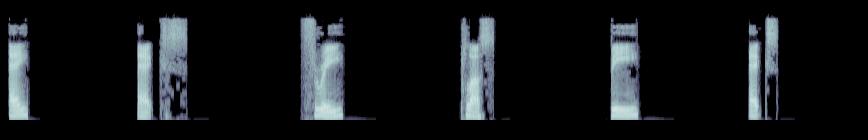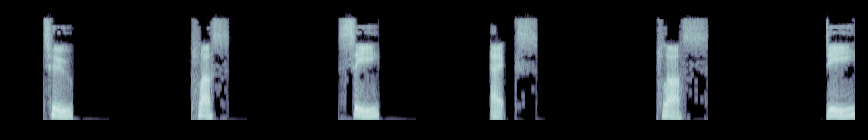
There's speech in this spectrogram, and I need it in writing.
a x 3 plus b x 2 plus C X plus D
